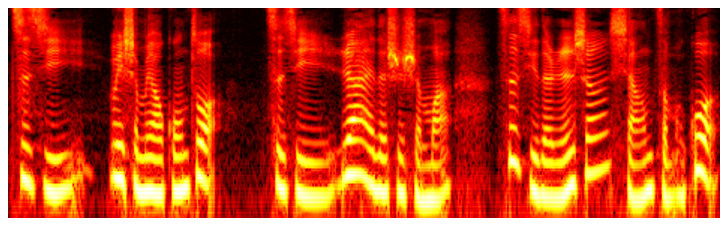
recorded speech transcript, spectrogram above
自己为什么要工作，自己热爱的是什么，自己的人生想怎么过。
